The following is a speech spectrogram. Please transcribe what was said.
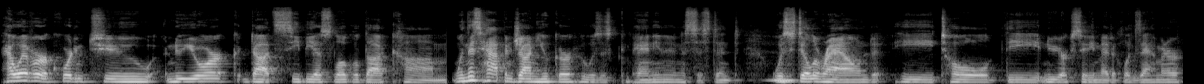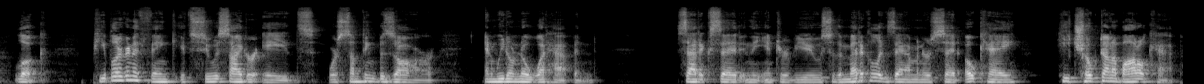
However, according to newyork.cbslocal.com, when this happened, John Uecker, who was his companion and assistant, was mm-hmm. still around. He told the New York City Medical Examiner, look, people are going to think it's suicide or AIDS or something bizarre, and we don't know what happened. Sadek said in the interview. So the medical examiner said, okay, he choked on a bottle cap,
